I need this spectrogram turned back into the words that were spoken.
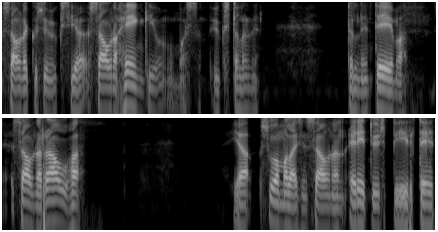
saunakysymyksiä. Saunahenki on muun muassa yksi tällainen, tällainen teema. Saunarauha ja suomalaisen saunan erityispiirteet.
